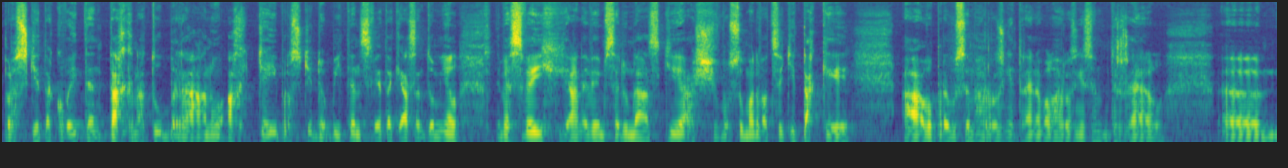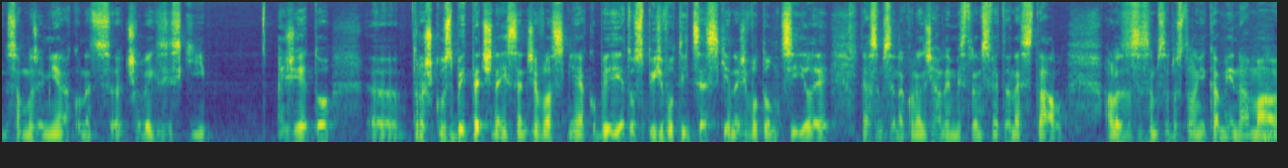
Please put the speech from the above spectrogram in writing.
prostě takový ten tah na tu bránu a chtějí prostě dobít ten svět, tak já jsem to měl ve svých, já nevím, 17 až 28 taky a opravdu jsem hrozně trénoval, hrozně jsem dřel. Ehm, samozřejmě nakonec člověk zjistí, že je to uh, trošku zbytečný sen, že vlastně jakoby je to spíš o té cestě, než o tom cíli. Já jsem se nakonec žádným mistrem světa nestal, ale zase jsem se dostal někam jinam a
